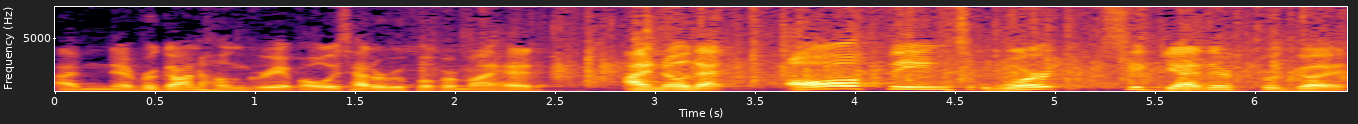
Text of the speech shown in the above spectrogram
I've never gone hungry. I've always had a roof over my head. I know that all things work together for good.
